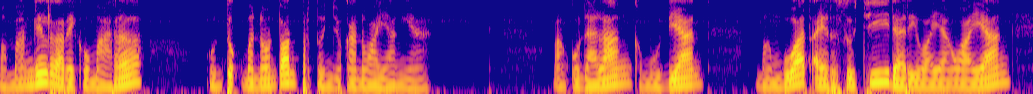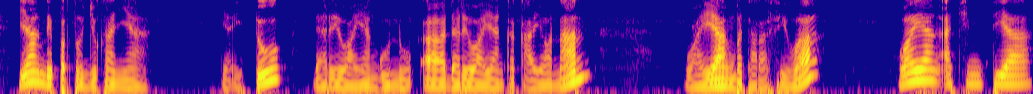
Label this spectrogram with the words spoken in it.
memanggil Rari Kumara untuk menonton pertunjukan wayangnya. Mangku Dalang kemudian membuat air suci dari wayang-wayang yang dipertunjukkannya, yaitu dari wayang gunung uh, dari wayang kekayonan, wayang Betara Siwa, wayang Acintia,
